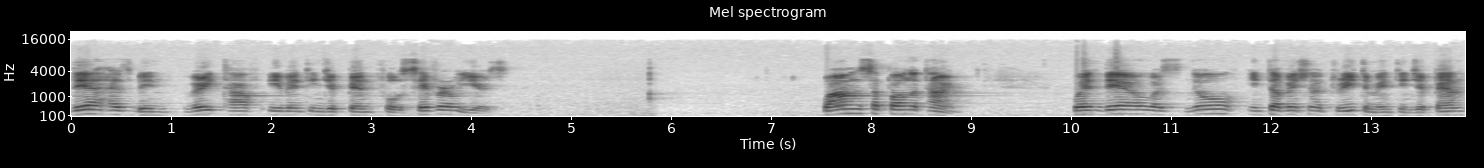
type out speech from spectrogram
there has been very tough event in Japan for several years. Once upon a time, when there was no interventional treatment in Japan,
